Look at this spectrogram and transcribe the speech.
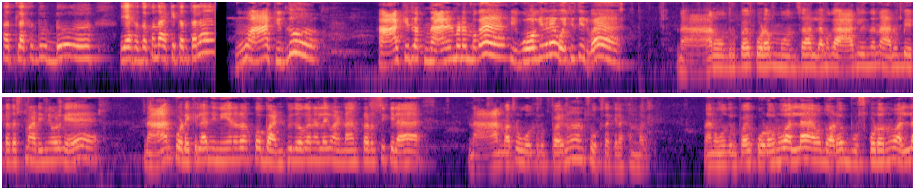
ಹತ್ತು ಲಕ್ಷ ದುಡ್ಡು ಹಾಕಿತ್ತಂತಲ್ಲ? ಹ್ಞೂ ಹಾಕಿದ್ಲು. ಹಾಕಿದ್ಲಕ್ ನಾನೇನು ಮೇಡಮ್ ಮಗ? ಈಗ ಹೋಗಿದ್ರೆ ಹೋಯ್ತಿದ್ದಿಲ್ವಾ ನಾನು ಒಂದು ರೂಪಾಯಿ ಕೊಡೋ ಮುನ್ಸ ಅಲ್ಲ ಮಗ ಆಗ್ಲಿಂದ ನಾನು ಬೇಕಾದಷ್ಟು ಮಾಡೀನಿ ಅವಳಿಗೆ. ನಾನು ಕೊಡಕ್ಕಿಲ್ಲ ನೀನು ಏನಾರು ಅನ್ಕೋ ಬಂಡು ಬಿದ್ದೋಗನಲ್ಲ ಇವ್ ಅಣ್ಣ ಅನ್ಕೊಂಡು ಸಿಕ್ಕಿಲ್ಲ. ನಾನು ಮಾತ್ರ ಒಂದು ರೂಪಾಯಿನೂ ನಾನು ಸೂಕ್ಸಾಕಿಲ್ಲ ಕಣ್ ಮಗ. ನಾನು ಒಂದು ರೂಪಾಯಿ ಕೊಡೋನು ಅಲ್ಲ ಒಂದು ಒಡವೆ ಬುಡ್ಸ್ಕೊಡೋನು ಅಲ್ಲ.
